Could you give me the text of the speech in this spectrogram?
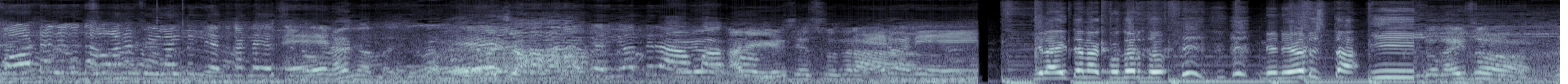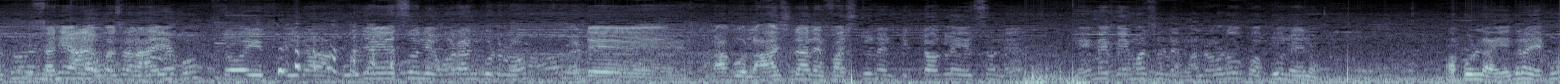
ఫోటో దిగుతామని ఫీల్ అవుతుంది ఎందుకట్లా అరే ఏడు చేస్తుందిరా ఇలా అయితే నాకు కుదరదు. నేను ఏడుస్తా. ఈ సో గైస్ సని ఆ- ఒకసారి ఆయపు సో పూజ చేస్తుంది ఎవరు అనుకుంటున్నాం అంటే నాకు లాస్ట్ నేను ఫస్ట్ నేను టిక్ టాక్లో చేస్తుండే. మేమే ఫేమస్ ఉండే. మనోడు పప్పు నేను. అప్పుడు ఎదురా చెప్పు?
